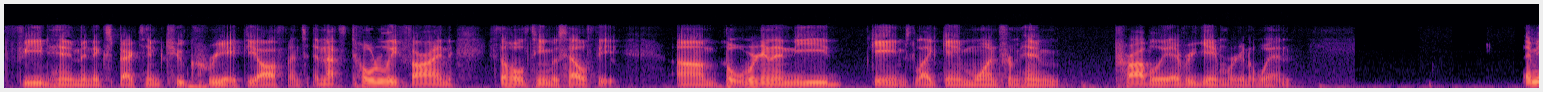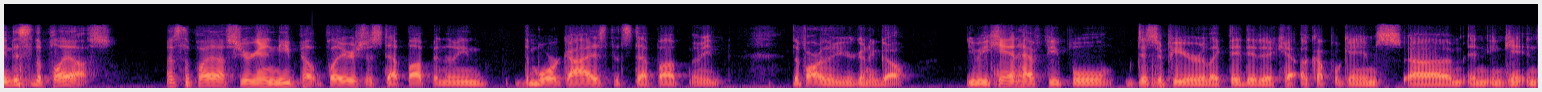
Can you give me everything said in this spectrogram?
feed him and expect him to create the offense, and that's totally fine if the whole team was healthy. Um, but we're gonna need games like Game One from him. Probably every game we're gonna win. I mean, this is the playoffs. That's the playoffs. You're going to need players to step up, and I mean, the more guys that step up, I mean, the farther you're going to go. We can't have people disappear like they did a, a couple games um, in, in,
